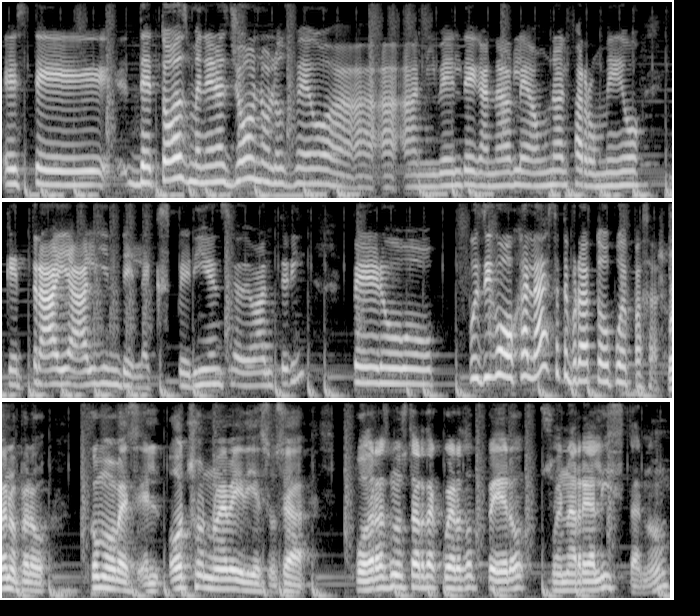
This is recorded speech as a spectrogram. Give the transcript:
Este, de todas maneras, yo no los veo a, a- nivel de ganarle a un Alfa Romeo que trae a alguien de la experiencia de Valtteri, pero pues digo, ojalá esta temporada todo puede pasar. Bueno, pero ¿cómo ves? El 8, 9 y 10, o sea, podrás no estar de acuerdo, pero suena realista, ¿no?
